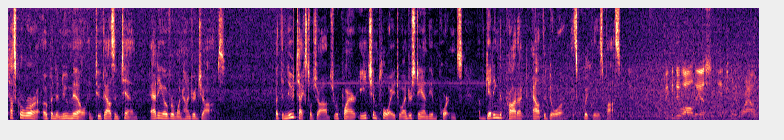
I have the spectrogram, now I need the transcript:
Tuscarora opened a new mill in 2010, adding over 100 jobs. But the new textile jobs require each employee to understand the importance of getting the product out the door as quickly as possible. We can do all this in 24 hours.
